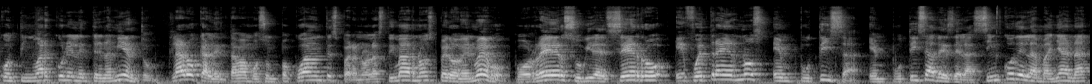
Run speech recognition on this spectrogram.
continuar con el entrenamiento. Claro, calentábamos un poco antes para no lastimarnos, pero de nuevo, correr, subir el cerro, eh, fue traernos en putiza, en putiza desde las 5 de la mañana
